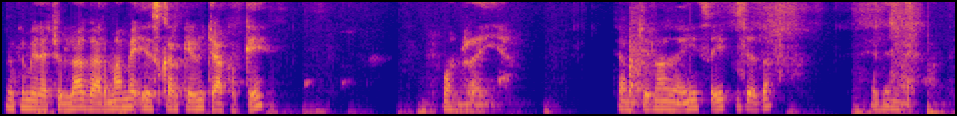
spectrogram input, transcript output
ਕਿਉਂਕਿ ਮੇਰਾ ਚੁੱਲ੍ਹਾ ਗਰਮ ਆ, ਮੈਂ ਇਸ ਕਰਕੇ ਇਹਨੂੰ ਚੱਕ ਕੇ ਭੁੰਨ ਰਹੀ ਹਾਂ। ਚਮਚੇ ਨਾਲ ਨਹੀਂ, ਸਹੀ ਜ਼ਿਆਦਾ ਇਹਦੇ ਨਾਲ ਪਾਉਂਦੇ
